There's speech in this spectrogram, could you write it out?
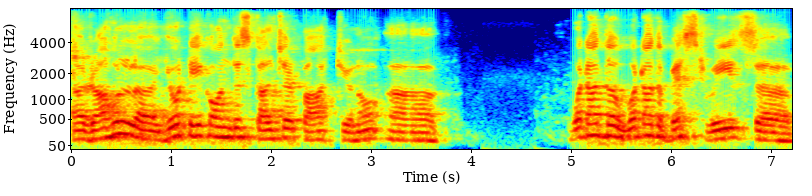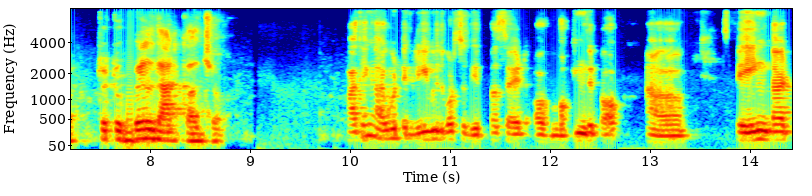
Uh, Rahul, uh, your take on this culture part. You know, what are the what are the best ways to to build that culture? I think I would agree with what Sudipta said of walking the talk. Uh, saying that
